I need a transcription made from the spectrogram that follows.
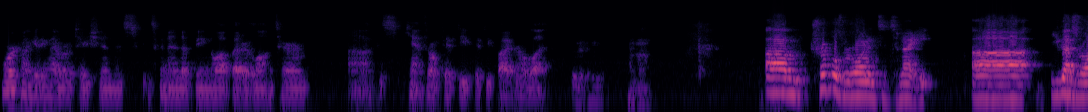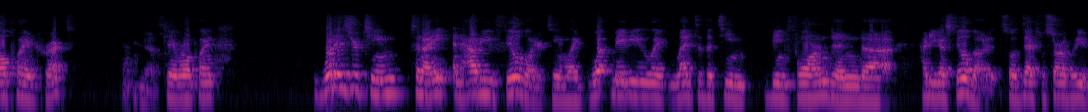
work on getting that rotation, it's, it's going to end up being a lot better long term because you can't throw 50, 55 your whole life. Um, triples we're going into tonight. Uh, you guys are all playing, correct? Yes. Okay, we're all playing. What is your team tonight, and how do you feel about your team? Like, what maybe like led to the team being formed, and uh, how do you guys feel about it? So, Dex, we'll start off with you.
